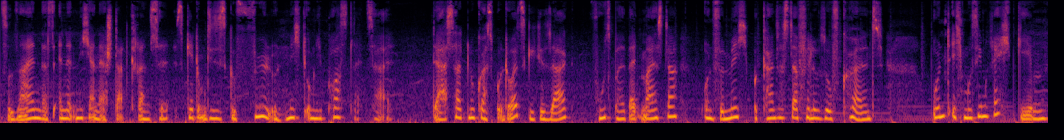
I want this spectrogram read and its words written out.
zu sein, das endet nicht an der Stadtgrenze. Es geht um dieses Gefühl und nicht um die Postleitzahl. Das hat Lukas Podolski gesagt, Fußballweltmeister und für mich bekanntester Philosoph Kölns. Und ich muss ihm recht geben.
